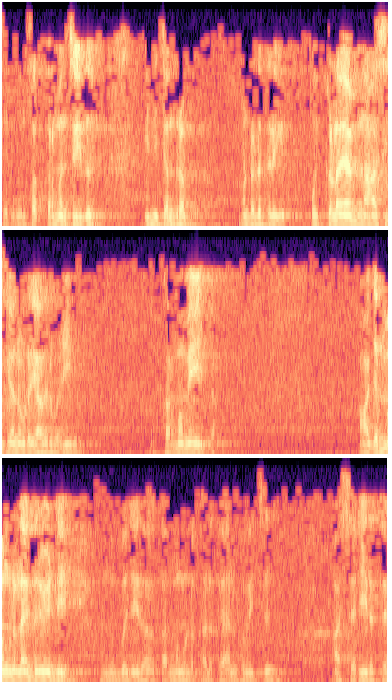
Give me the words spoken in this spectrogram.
ശരി ഒരു സത്കർമ്മം ചെയ്ത് ഇനി ചന്ദ്രമണ്ഡലത്തിലേക്ക് പൊയ്ക്കളയാമെന്ന് ആശിക്കാൻ അവിടെ യാതൊരു വഴിയും കർമ്മമേ ഇല്ല. ആ ജന്മങ്ങളെല്ലാം എന്തിനു വേണ്ടി? മുമ്പ് ചെയ്ത കർമ്മം കൊണ്ട് ഫലത്തെ അനുഭവിച്ച് ആ ശരീരത്തെ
